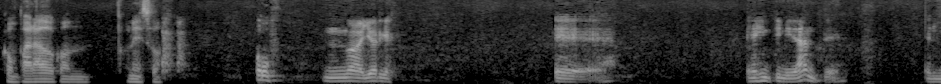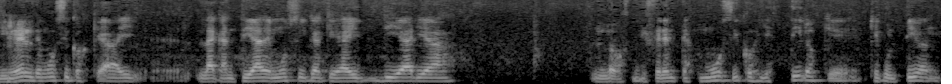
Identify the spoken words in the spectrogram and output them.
comparado con, eso? Uf, Nueva York eh, es intimidante. El nivel de músicos que hay, la cantidad de música que hay diaria los diferentes músicos y estilos que, cultivan,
